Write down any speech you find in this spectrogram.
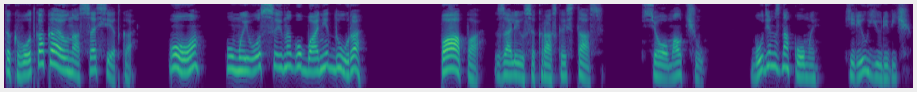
«Так вот какая у нас соседка! О, у моего сына губа не дура!» «Папа!» — залился краской Стас. «Все, молчу. Будем знакомы. Кирилл Юрьевич».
